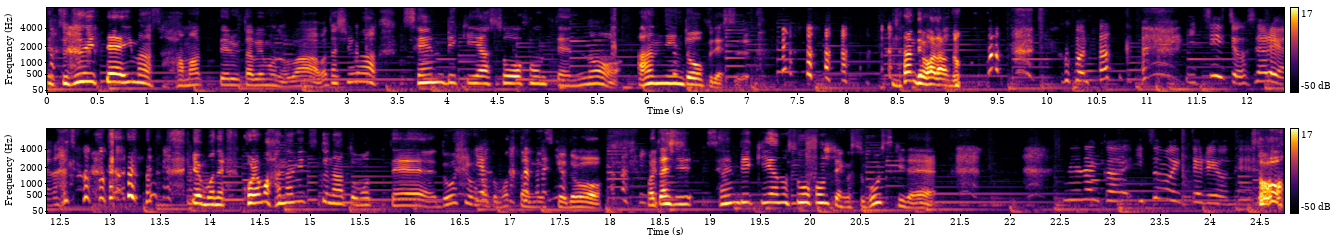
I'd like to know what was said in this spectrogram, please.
で続いて今ハマってる食べ物は私は千匹屋総本店の杏仁豆腐です なんで笑うの？もうなんかいちいちおしゃれやなと思って。いやもうねこれも鼻につくなと思ってどうしようかと思ったんですけど私千匹屋の総本店がすごい好きでねなんかいつも言ってるよね。そう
